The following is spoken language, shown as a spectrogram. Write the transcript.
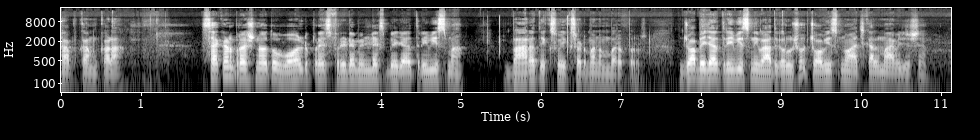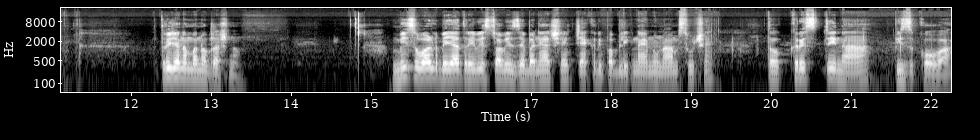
છાપકામ કળા. સેકન્ડ પ્રશ્ન હતો વર્લ્ડ પ્રેસ ફ્રીડમ ઇન્ડેક્સ બે હજાર ત્રેવીસમાં ભારત એકસો એકસઠમાં નંબર પર. જો આ બે હજાર ત્રેવીસની વાત કરું છું, ચોવીસનો આજકાલમાં આવી જશે. ત્રીજા નંબરનો પ્રશ્ન. મિસ વર્લ્ડ બે હજાર ત્રેવીસ ચોવીસ જે બન્યા છે, ચેક રિપબ્લિકના એમનું નામ શું છે? તો ક્રિસ્ટીના પિઝકોવા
